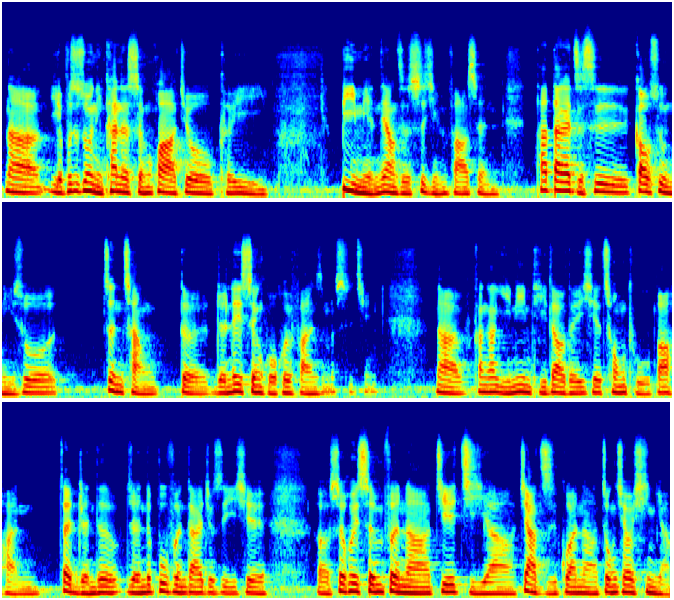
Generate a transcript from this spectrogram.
那也不是说你看了神话就可以。避免这样子的事情发生，它大概只是告诉你说，正常的人类生活会发生什么事情。那刚刚莹莹提到的一些冲突，包含在人的人的部分，大概就是一些呃社会身份啊、阶级啊、价值观啊、宗教信仰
